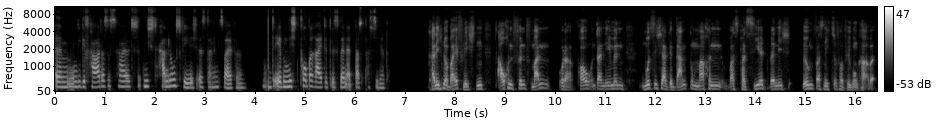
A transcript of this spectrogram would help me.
ähm, in die Gefahr, dass es halt nicht handlungsfähig ist, dann im Zweifel und eben nicht vorbereitet ist, wenn etwas passiert. Kann ich nur beipflichten. Auch ein Fünf-Mann- oder Frau-Unternehmen muss sich ja Gedanken machen, was passiert, wenn ich irgendwas nicht zur Verfügung habe.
